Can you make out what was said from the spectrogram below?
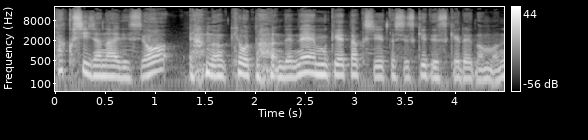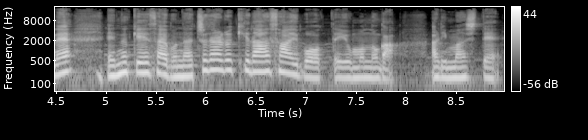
タクシーじゃないですよ。あの、京都なんでね、MK タクシー私好きですけれどもね、NK 細胞、ナチュラルキラー細胞っていうものがありまして、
